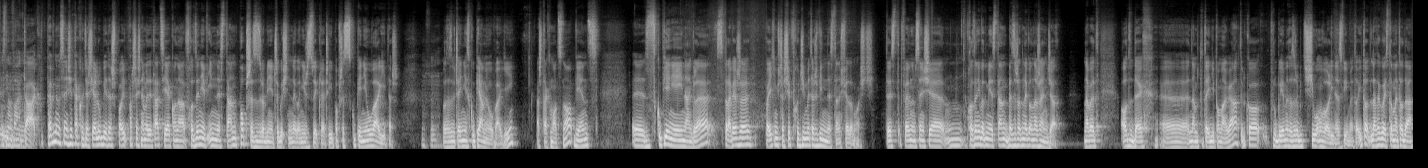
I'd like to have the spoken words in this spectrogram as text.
Poznawanie. Tak, w pewnym sensie tak, chociaż ja lubię też patrzeć na medytację jako na wchodzenie w inny stan poprzez zrobienie czegoś innego niż zwykle, czyli poprzez skupienie uwagi też. Bo zazwyczaj nie skupiamy uwagi aż tak mocno, więc y, skupienie jej nagle sprawia, że po jakimś czasie wchodzimy też w inny stan świadomości. To jest w pewnym sensie mm, wchodzenie w odmienny stan bez żadnego narzędzia. Nawet oddech e, nam tutaj nie pomaga, tylko próbujemy to zrobić siłą woli, nazwijmy to. I to dlatego jest to metoda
